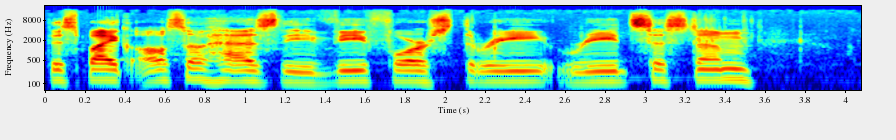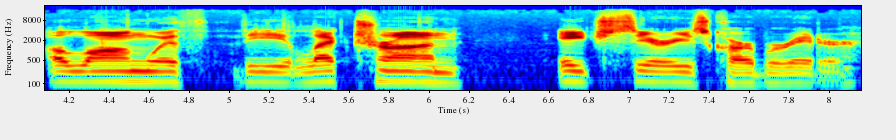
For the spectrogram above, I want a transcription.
This bike also has the V-Force 3 reed system along with the Lectron H series carburetor.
